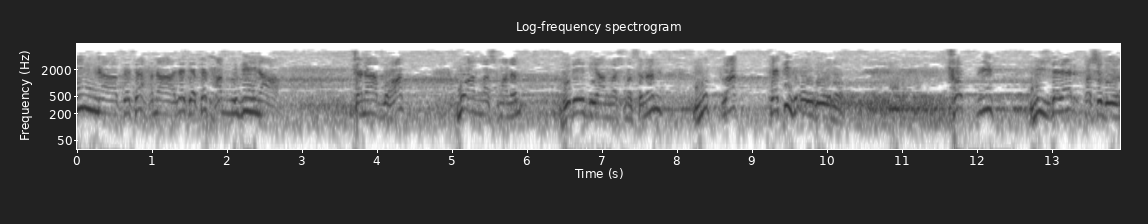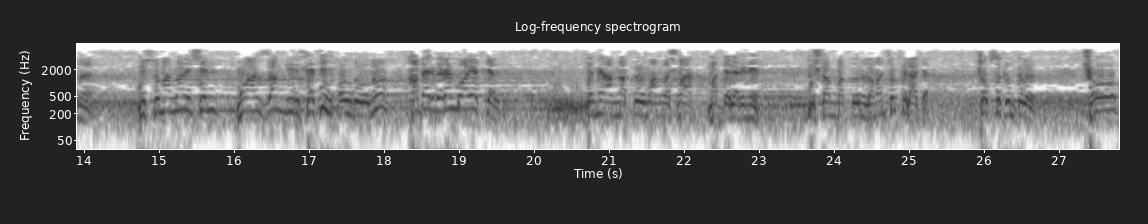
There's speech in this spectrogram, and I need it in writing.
İnna fetahna leke fethan mübina. Cenab-ı Hak bu anlaşmanın, Hudeybiye anlaşmasının mutlak fetih olduğunu, çok büyük müjdeler taşıdığını, Müslümanlar için muazzam bir fetih olduğunu haber veren bu ayet geldi. Demin anlattığım anlaşma maddelerini dıştan baktığınız zaman çok felaket, çok sıkıntılı, çok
